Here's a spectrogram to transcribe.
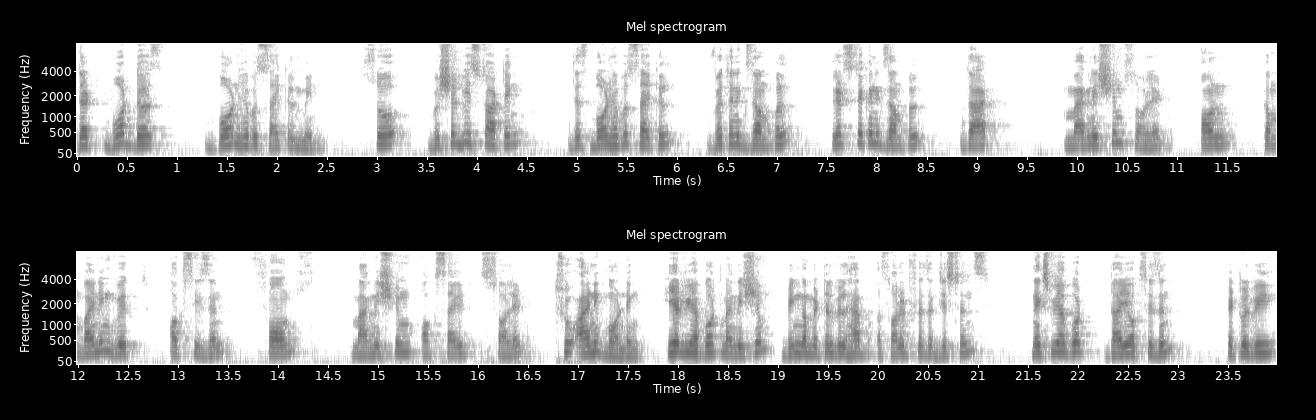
that what does Born-Haber cycle mean. So we shall be starting this Born-Haber cycle with an example. Let's take an example that magnesium solid on combining with oxygen forms magnesium oxide solid through ionic bonding. Here we have got magnesium being a metal will have a solid phase existence. Next we have got dioxygen. It will be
